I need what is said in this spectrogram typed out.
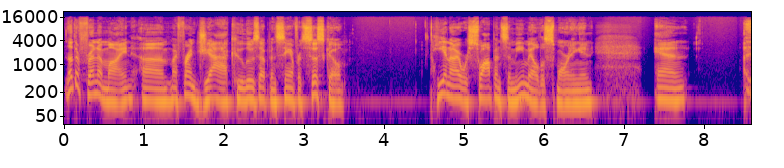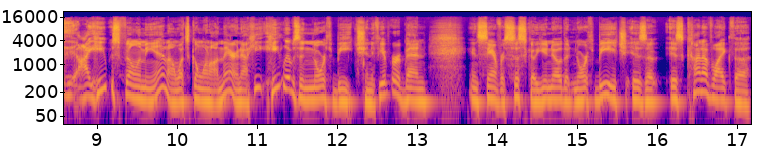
another friend of mine, um, my friend Jack, who lives up in San Francisco, he and I were swapping some email this morning, and and I, he was filling me in on what's going on there. Now he he lives in North Beach, and if you've ever been in San Francisco, you know that North Beach is a is kind of like the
